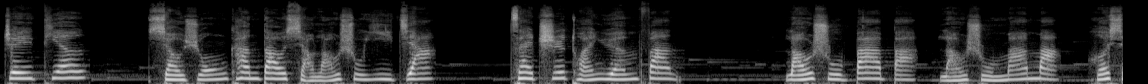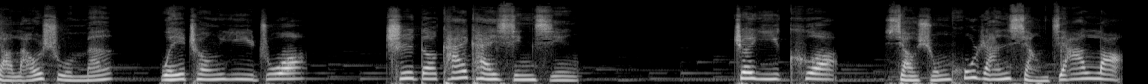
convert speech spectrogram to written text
这一天，小熊看到小老鼠一家在吃团圆饭，老鼠爸爸、老鼠妈妈和小老鼠们围成一桌，吃得开开心心。这一刻，小熊忽然想家了，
